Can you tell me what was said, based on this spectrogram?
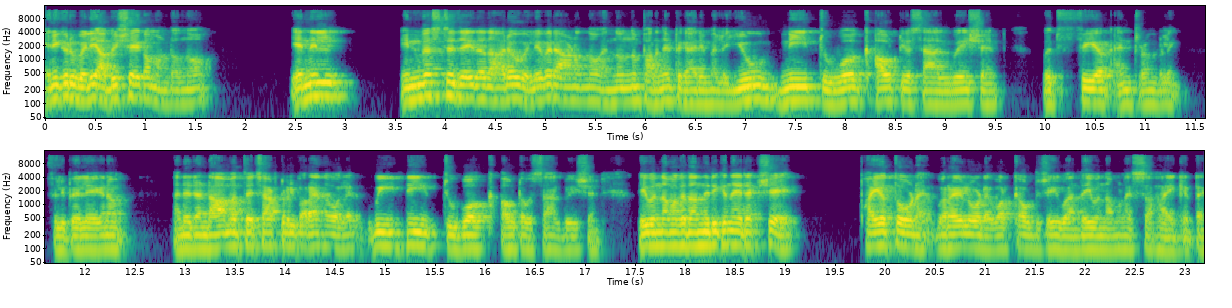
എനിക്കൊരു വലിയ അഭിഷേകമുണ്ടെന്നോ എന്നിൽ ഇൻവെസ്റ്റ് ചെയ്തത് ആരോ വലിയവരാണെന്നോ എന്നൊന്നും പറഞ്ഞിട്ട് കാര്യമല്ല. You need to work out your salvation with fear and trembling ഫിലിപ്പ ലേഖനം അതിന്റെ രണ്ടാമത്തെ ചാപ്റ്ററിൽ പറയുന്ന പോലെ we need to work out our salvation ദൈവം നമുക്ക് തന്നിരിക്കുന്ന രക്ഷയെ ഭയത്തോടെ വിറയലോടെ വർക്കൗട്ട് ചെയ്യുവാൻ ദൈവം നമ്മളെ സഹായിക്കട്ടെ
